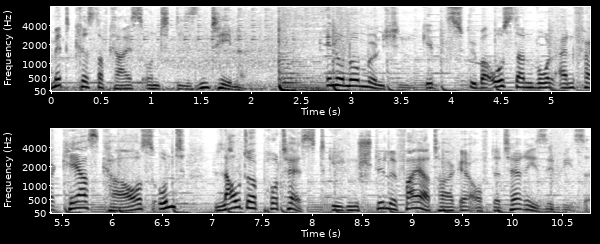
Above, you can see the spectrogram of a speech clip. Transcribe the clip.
Mit Christoph Kreis und diesen Themen. In und um München gibt's über Ostern wohl ein Verkehrschaos und lauter Protest gegen stille Feiertage auf der Theresienwiese.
